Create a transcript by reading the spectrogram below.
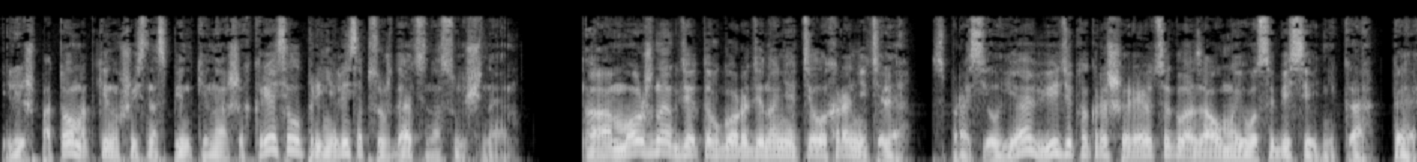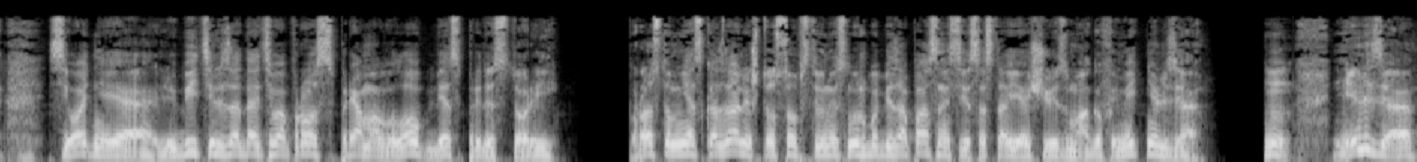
И лишь потом, откинувшись на спинки наших кресел, принялись обсуждать насущное. «А можно где-то в городе нанять телохранителя?» — спросил я, видя, как расширяются глаза у моего собеседника. «Э, сегодня я любитель задать вопрос прямо в лоб, без предысторий. Просто мне сказали, что собственную службу безопасности, состоящую из магов, иметь нельзя». «Хм, нельзя»,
